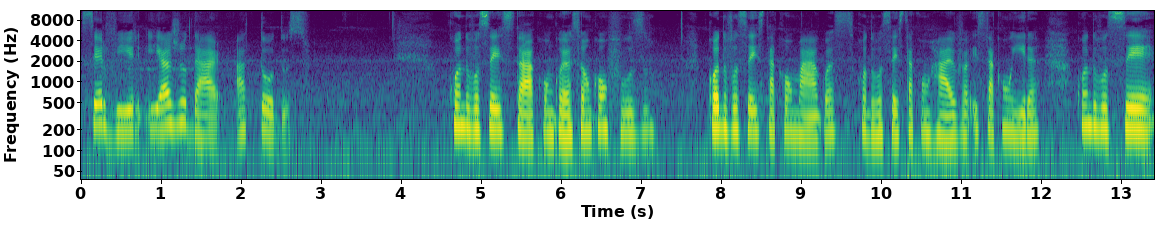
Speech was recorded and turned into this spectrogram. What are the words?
servir e ajudar a todos. Quando você está com o coração confuso, quando você está com mágoas, quando você está com raiva, está com ira, quando você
